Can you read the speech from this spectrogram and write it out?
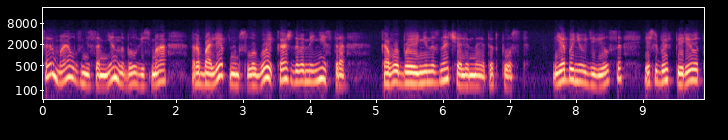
сэр Майлз, несомненно, был весьма раболепным слугой каждого министра, кого бы ни назначали на этот пост. Я бы не удивился, если бы в период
